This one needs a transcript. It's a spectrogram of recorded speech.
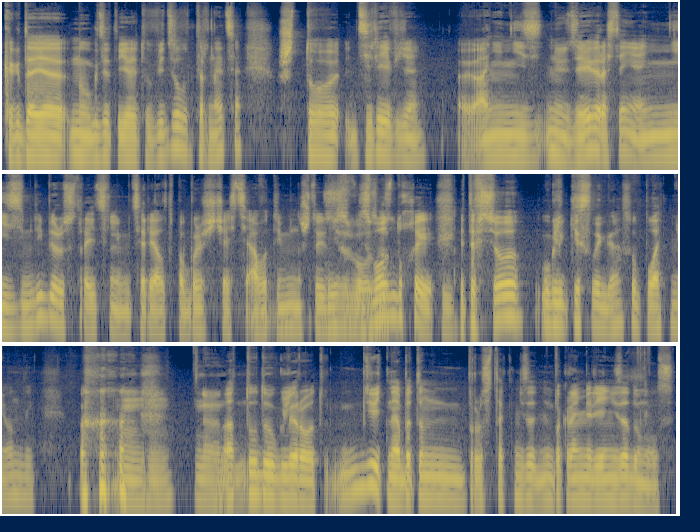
когда я, ну, где-то я это увидел в интернете, что деревья, э, они не, ну, деревья, растения, они не из земли берут строительный материал по большей части, а вот именно что из, из воздуха. Из воздуха. Это все углекислый газ уплотненный. Оттуда углерод. Удивительно, об этом просто так, не, ну, по крайней мере, я не задумывался.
